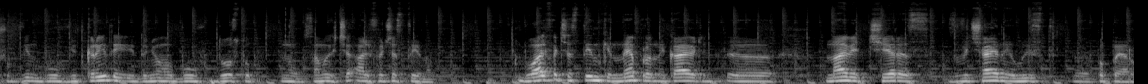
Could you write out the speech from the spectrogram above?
щоб він був відкритий і до нього був доступ ну, самих альфа-частинок. Бо альфа-частинки не проникають е, навіть через звичайний лист е, паперу.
